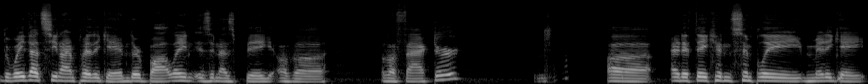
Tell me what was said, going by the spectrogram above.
the way that C9 play the game, their bot lane isn't as big of a of a factor. Uh, and if they can simply mitigate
